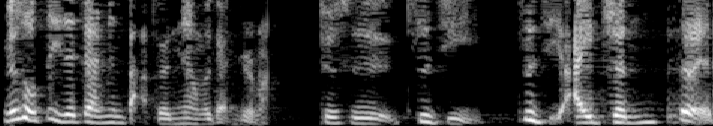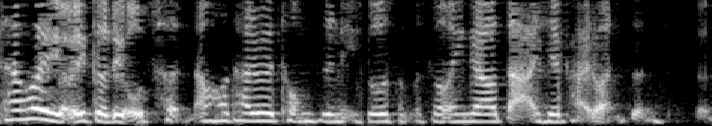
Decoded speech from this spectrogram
你是说自己在家里面打针那样的感觉嘛？就是自己自己挨针。对，他会有一个流程，然后他就会通知你说什么时候应该要打一些排卵针的，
